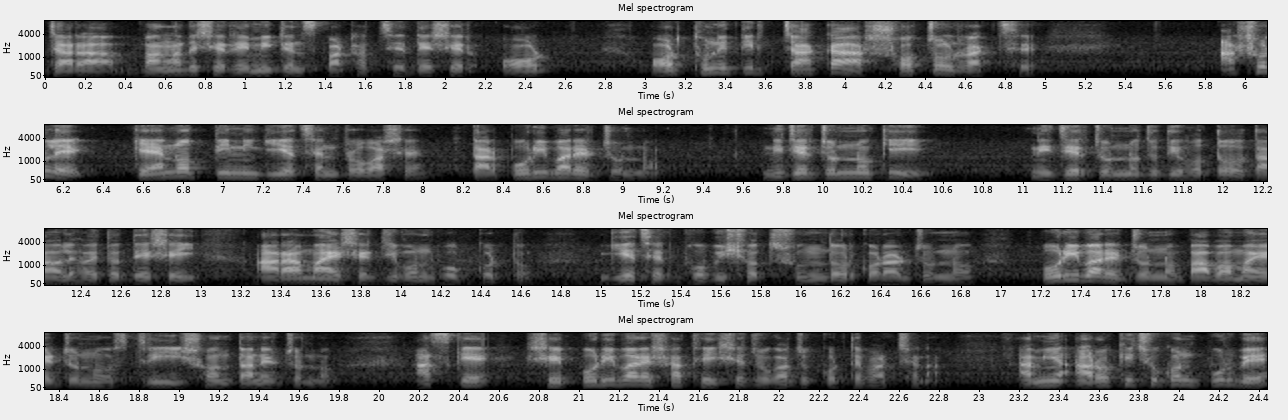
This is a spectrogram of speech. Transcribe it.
যারা বাংলাদেশে রেমিটেন্স পাঠাচ্ছে, দেশের অর্থনীতির চাকা সচল রাখছে। আসলে কেন তিনি গিয়েছেন প্রবাসে? তার পরিবারের জন্য। নিজের জন্য কি? নিজের জন্য যদি হতো, তাহলে হয়তো দেশেই আরামায়েশের জীবন ভোগ করত। গিয়েছে ভবিষ্যৎ সুন্দর করার জন্য, পরিবারের জন্য, বাবা মায়ের জন্য, স্ত্রী, সন্তানের জন্য। আজকে সেই পরিবারের সাথেই সে যোগাযোগ করতে পারছে না। আমি আরও কিছুক্ষণ পূর্বে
